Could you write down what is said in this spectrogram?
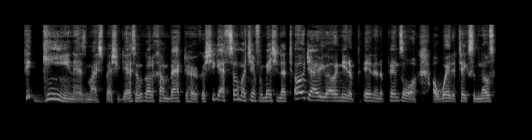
Pegine, as my special guest. And we're going to come back to her because she got so much information. I told you you're going need a pen and a pencil or a way to take some notes.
